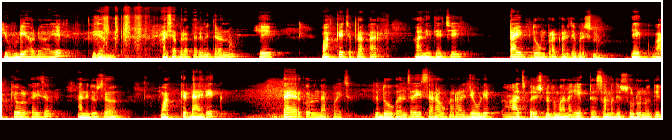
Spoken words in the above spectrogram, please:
केवढी हाडं आहेत तुझ्या अंगात. अशा प्रकारे मित्रांनो हे वाक्याचे प्रकार आणि त्याचे टाईप दोन प्रकारचे प्रश्न. एक वाक्य ओळखायचं आणि दुसरं वाक्य डायरेक्ट तयार करून दाखवायचं. तर दोघांचाही सराव करा. जेवढे आज प्रश्न तुम्हाला एक तासामध्ये सोडून होतील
